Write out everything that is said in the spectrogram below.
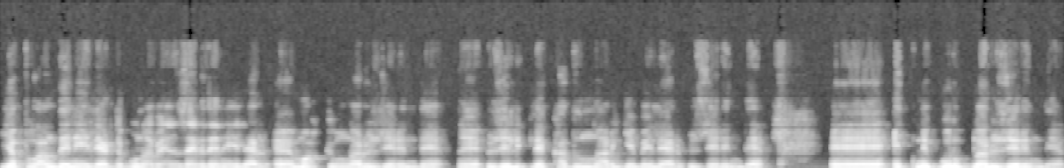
yapılan deneylerdi. Buna benzer deneyler e, mahkumlar üzerinde, e, özellikle kadınlar, gebeler üzerinde, e, etnik gruplar üzerinde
